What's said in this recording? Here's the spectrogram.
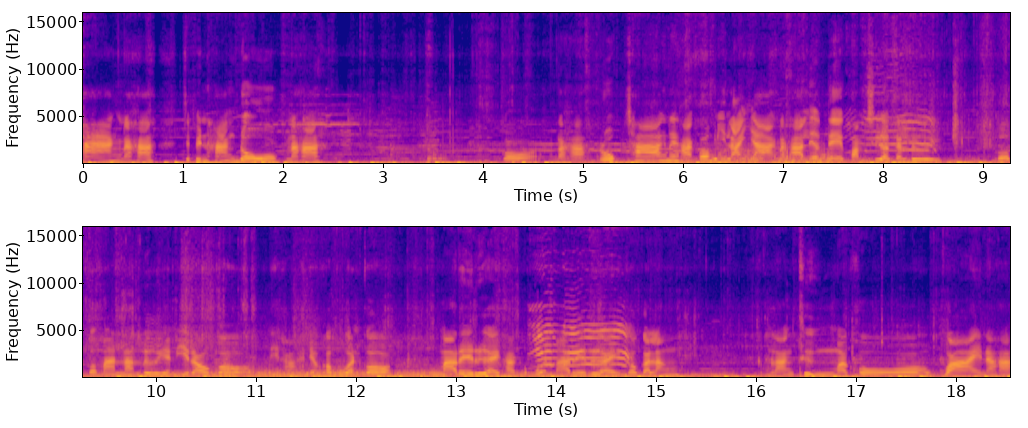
หางนะคะ จะเป็นหางโดกนะคะ ก็นะคะรกช้างเนี่ยค่ะก็มีหลายอย่างนะคะ แล้วแต่ความเชื่อกันเลย ก็ประมาณนั้นเลย อันนี้เราก็นี่ค่ะ เดี๋ยวขบวนก็มาเรื่อยๆค่ะขบวนมาเรื่อยๆ ก็กำลังกำลังถึงมาขอไหว้นะคะ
